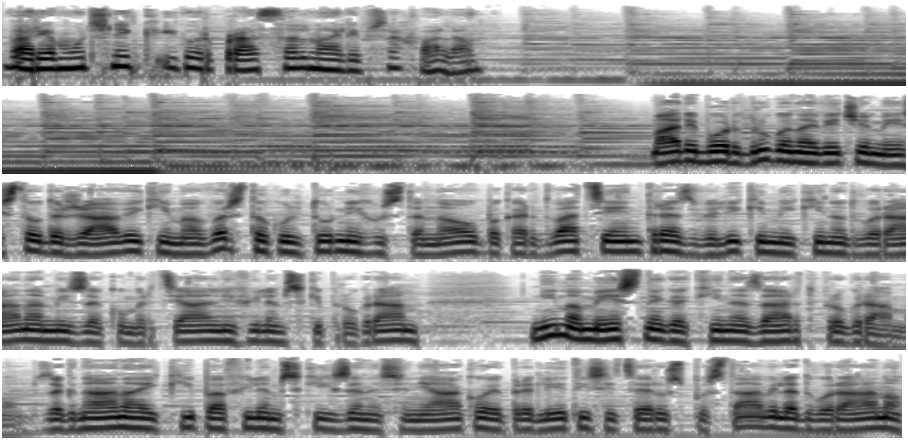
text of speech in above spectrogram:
Varja Močnik, Igor Prasel, najlepša hvala. Maribor, drugo največje mesto v državi, ki ima vrsto kulturnih ustanov, pa kar dva centra z velikimi kinodvoranami za komercialni filmski program, nima mestnega kina z art programom. Zagnana ekipa filmskih zanesenjakov je pred leti sicer vzpostavila dvorano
